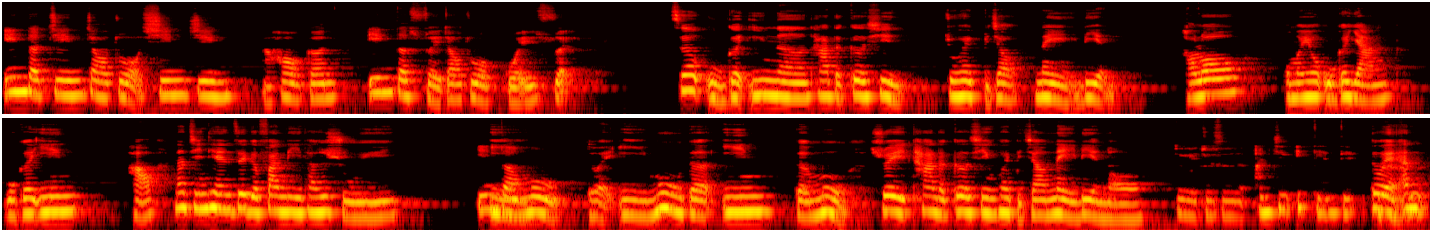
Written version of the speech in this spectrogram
阴的金叫做辛金，然后跟阴的水叫做癸水。这五个阴呢，它的个性就会比较内敛。好喽，我们有五个阳，五个阴。好，那今天这个范例它是属于阴的木，对乙木的阴的木，所以它的个性会比较内敛哦。对，就是安静一点点。对，按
